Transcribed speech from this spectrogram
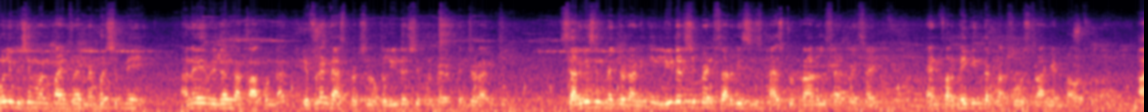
only mission one point five మెంబర్షిప్ని అనే విధంగా కాకుండా డిఫరెంట్ ఆస్పెక్ట్స్లో ఒక లీడర్షిప్ని పెంచడానికి సర్వీస్ని పెంచడానికి leadership and services has to travel side by side and for making the club so strong and powerful ఆ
